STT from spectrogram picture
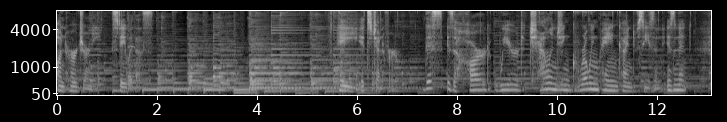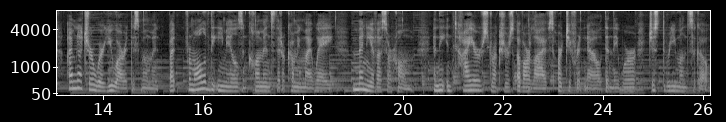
on her journey. Stay with us. Hey it's jennifer. This is a hard, weird, challenging, growing pain kind of season, isn't it? I'm not sure where you are at this moment, but from all of the emails and comments that are coming my way, many of us are home, and the entire structures of our lives are different now than they were just three months ago,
